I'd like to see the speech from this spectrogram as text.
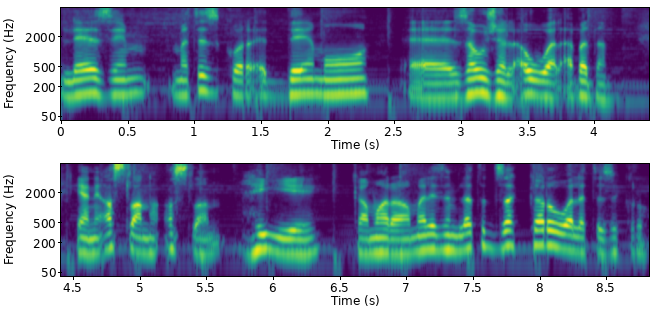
لازم ما تذكر قدامه آه، زوجها الأول أبدا. يعني أصلا أصلا هي كمرة ما لازم لا تتذكره ولا تذكره.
